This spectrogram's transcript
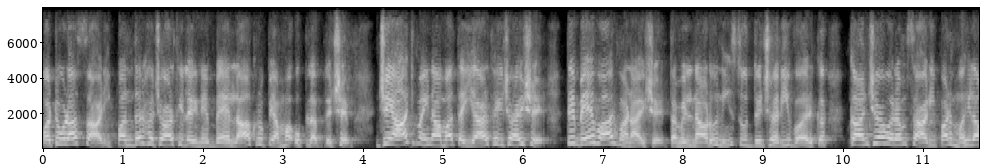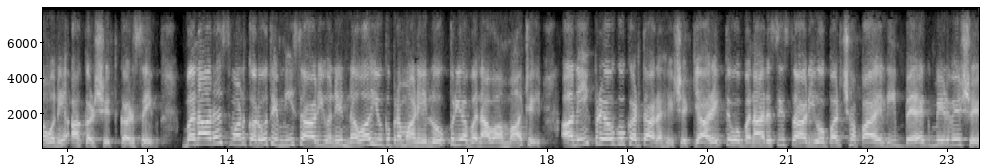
પટોળા સાડી પંદર હજારથી લઈને બે લાખ રૂપિયામાં ઉપલબ્ધ છે. જે આઠ મહિનામાં તૈયાર થઈ જાય છે. તે બે વાર વણાય છે. તમિલનાડુની શુદ્ધ જરી વર્ક કાંજાવરમ સાડી પણ મહિલાઓને આકર્ષિત કરશે. બનારસ વણકરો તેમની સાડીઓને નવા યુગ પ્રમાણે લોકપ્રિય બનાવવા માટે અનેક પ્રયોગો કરતા રહે છે. ક્યારેક તેઓ બનારસી સાડીઓ પર છપાયેલી બેગ મેળવે છે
